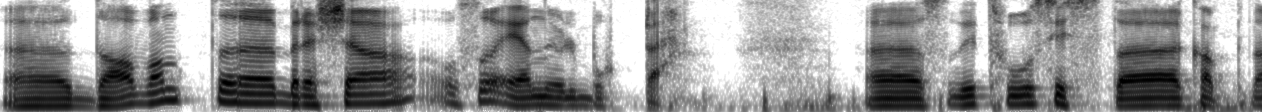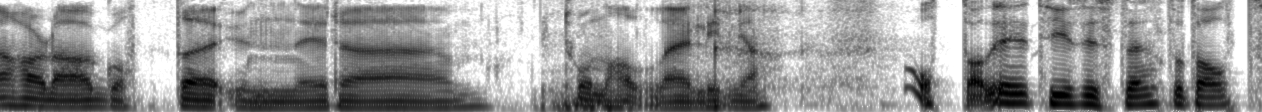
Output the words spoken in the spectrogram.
Eh, da vant eh, Brescia også 1-0 borte. Eh, så de to siste kampene har da gått eh, under eh, 2,5-linja. Åtte av de ti siste totalt,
